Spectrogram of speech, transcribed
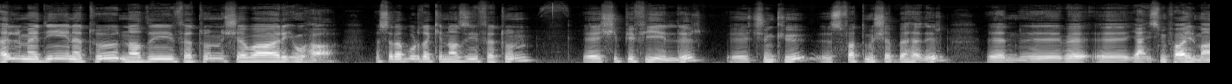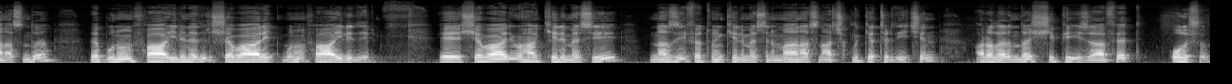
El medinetu nazifetun şevari'uha. Mesela buradaki nazifetun e, şipi fiildir. E, çünkü e, sıfat müşebbehedir. E, e, ve e, yani ismi fail manasında ve bunun faili nedir? Şevari bunun failidir. E, şevari'uha kelimesi nazifetun kelimesinin manasına açıklık getirdiği için aralarında şipi izafet oluşur.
